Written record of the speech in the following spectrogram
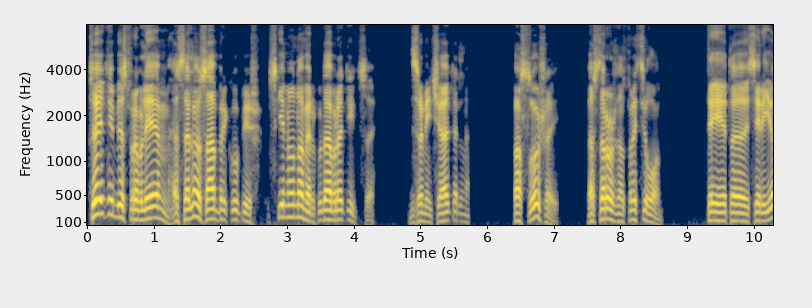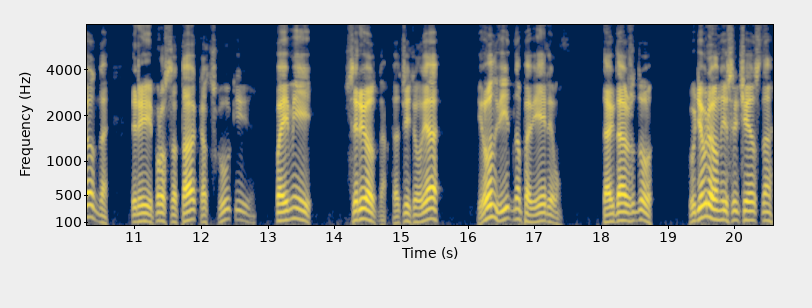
С этим без проблем, остальное сам прикупишь. Скину номер, куда обратиться. Замечательно. Послушай, осторожно спросил он, ты это серьезно или просто так, от скуки? Пойми, серьезно, ответил я, и он, видно, поверил. Тогда жду. Удивлен, если честно.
